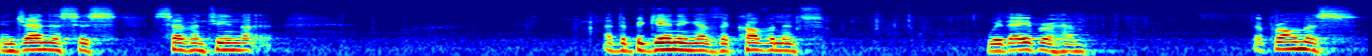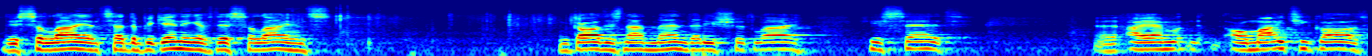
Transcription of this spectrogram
in Genesis 17 uh, at the beginning of the covenant with Abraham. The promise, this alliance, at the beginning of this alliance. And God is not man that he should lie. He said, uh, I am Almighty God.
